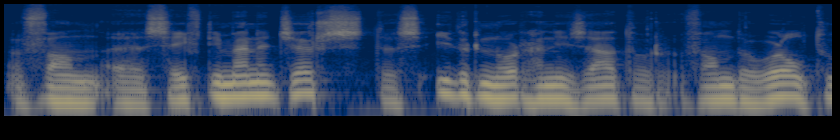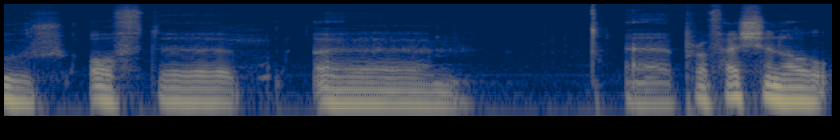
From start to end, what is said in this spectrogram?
van uh, safety managers. Dus iedere organisator van de World Tour of de uh, uh, professional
